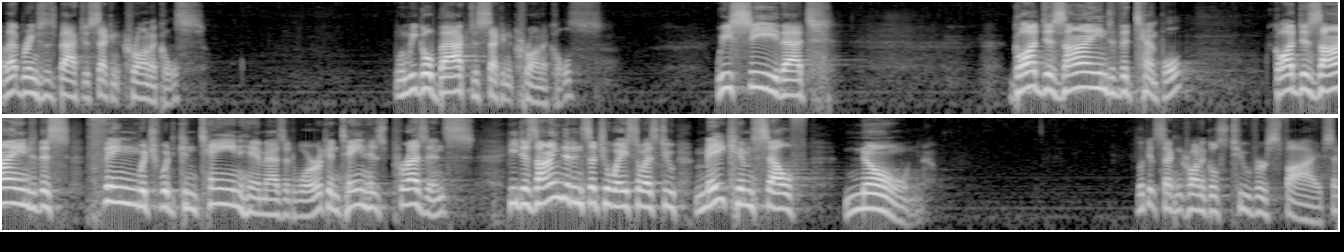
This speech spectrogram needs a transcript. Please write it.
Now that brings us back to Second Chronicles. When we go back to Second Chronicles, we see that God designed the temple. God designed this thing which would contain him, as it were, contain his presence. He designed it in such a way so as to make himself known. Look at 2 Chronicles 2, verse 5. 2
